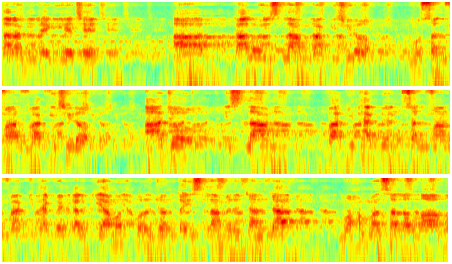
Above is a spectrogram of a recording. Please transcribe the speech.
তারা মিটে গিয়েছে। আর কালো ইসলাম বাকি ছিল, মুসলমান বাকি ছিল। আজও ইসলাম বাকি থাকবে, মুসলমান বাকি থাকবে। কাল কিয়ামত পর্যন্ত ইসলামের ঝান্ডা, মোহাম্মদ সাল্লাল্লাহু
